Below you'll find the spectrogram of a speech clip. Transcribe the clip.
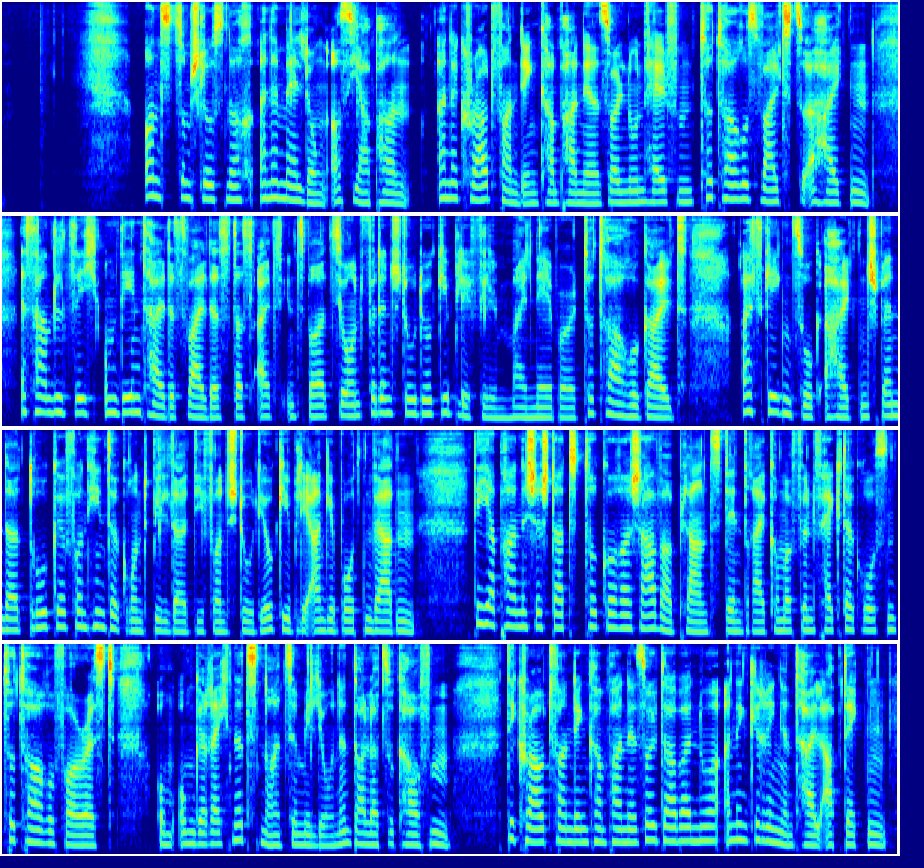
Und zum Schluss noch eine Meldung aus Japan. Eine Crowdfunding-Kampagne soll nun helfen, Totoros Wald zu erhalten. Es handelt sich um den Teil des Waldes, das als Inspiration für den Studio Ghibli-Film My Neighbor Totoro galt. Als Gegenzug erhalten Spender Drucke von Hintergrundbilder, die von Studio Ghibli angeboten werden. Die japanische Stadt Tokuragawa plant den 3,5 Hektar großen Totoro Forest, um umgerechnet 19 Millionen Dollar zu kaufen. Die Crowdfunding-Kampagne soll dabei nur einen geringen Teil abdecken.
